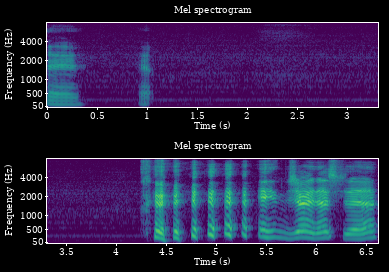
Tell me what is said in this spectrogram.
Yeah. Enjoying that shit,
